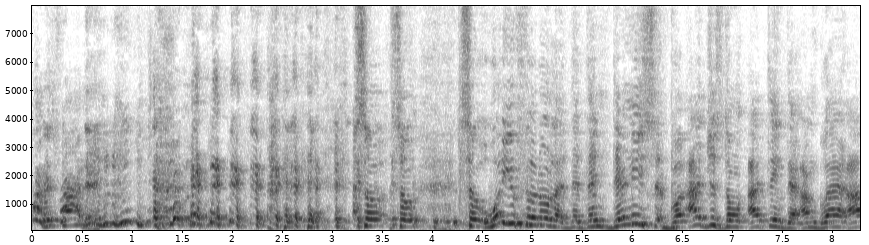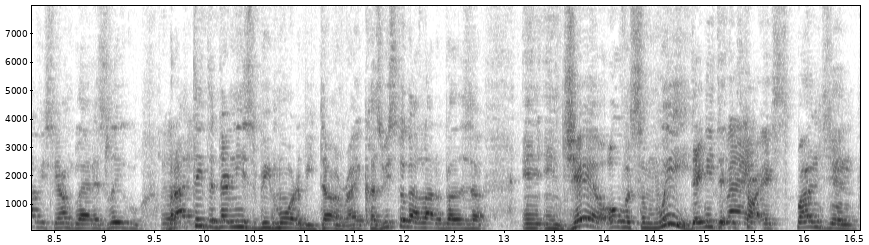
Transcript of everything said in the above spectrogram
it's, what, it's Friday. so so so what do you feel though like that there, there needs but i just don't i think that i'm glad obviously i'm glad it's legal but i think that there needs to be more to be done right because we still got a lot of brothers in, in jail over some weed they need to Right. start expunging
